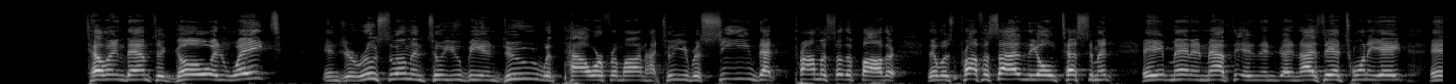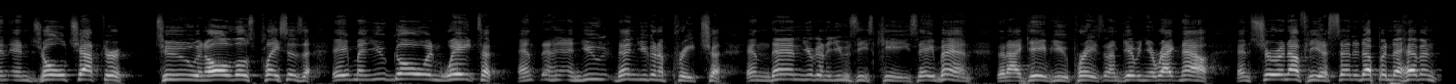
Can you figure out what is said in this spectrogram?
telling them to go and wait in Jerusalem until you be endued with power from on high, till you receive that promise of the Father that was prophesied in the Old Testament. Amen. In Matthew, in, in, Isaiah 28, in, in Joel chapter 2, and all those places. Amen. You go and wait, and, and you, then you're going to preach, and then you're going to use these keys. Amen. That I gave you. Praise that I'm giving you right now. And sure enough, he ascended up into heaven.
